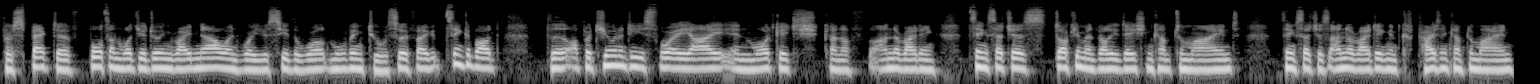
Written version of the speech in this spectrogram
perspective, both on what you're doing right now and where you see the world moving to. So if I think about the opportunities for AI in mortgage kind of underwriting, things such as document validation come to mind, things such as underwriting and pricing come to mind.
